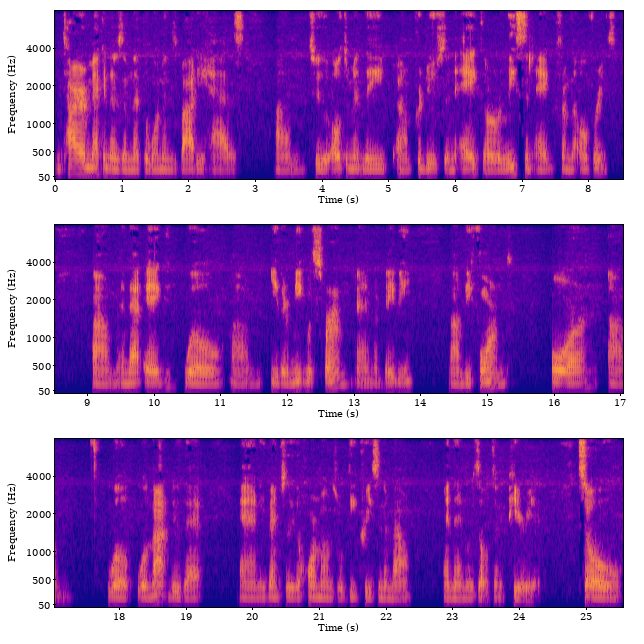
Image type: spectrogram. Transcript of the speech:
entire mechanism that the woman's body has um, to ultimately um, produce an egg or release an egg from the ovaries. Um, and that egg will um, either meet with sperm and a baby um, be formed, or um, will will not do that, and eventually the hormones will decrease in amount and then result in a period. So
